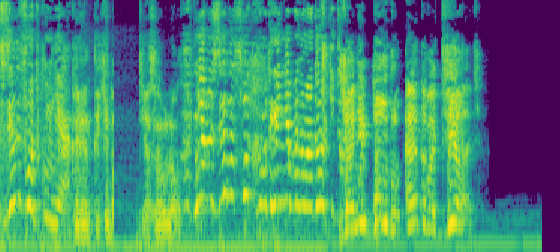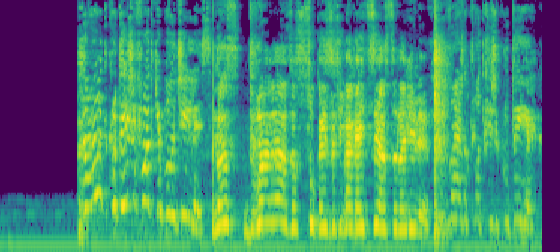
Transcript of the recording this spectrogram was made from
Сделай фотку мне. Карин, ты ебать, я за рулем. Не, ну сделай фотку, будто я небо на ладошке держу. Я не буду этого делать! Ну вот, крутые же фотки получились. Нас два раза, сука, из-за тебя гайцы остановили. Неважно, фотки же крутые.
